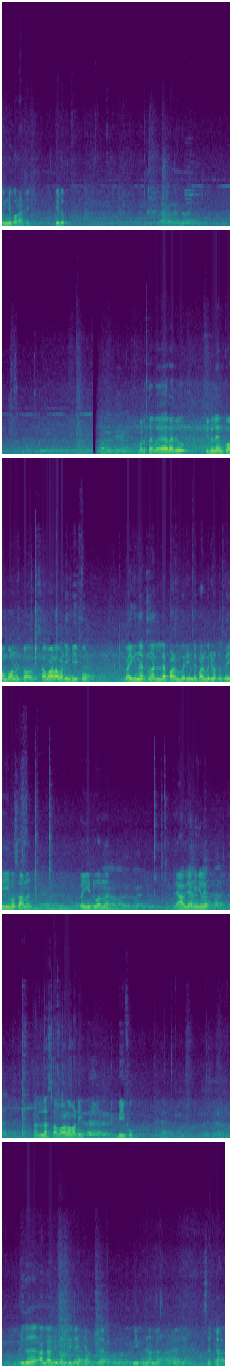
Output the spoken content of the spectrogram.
കുഞ്ഞു പൊറാട്ട ഇടും. ഇവിടുത്തെ വേറൊരു ഇഡലൻ കോംബോ ആണ് കേട്ടോ സവാള വടയും ബീഫും വൈകുന്നേരത്ത് നല്ല പഴംപൊരി ഉണ്ട്. പഴംപൊരി ഇവിടുത്തെ ഫേമസ് ആണ്. വൈകിട്ട് വന്ന്. രാവിലെ ആണെങ്കിൽ നല്ല സവാള വടയും ബീഫും. ഇത് അല്ലാതെ വെറുതെ കഴിക്കാം. ബീഫ് നല്ല സെറ്റാണ്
